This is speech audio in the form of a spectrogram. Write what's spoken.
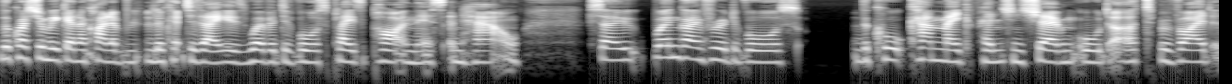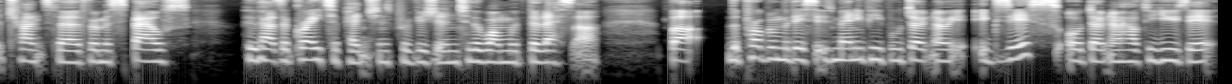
the question we're going to kind of look at today is whether divorce plays a part in this and how. So, when going through a divorce, the court can make a pension sharing order to provide a transfer from a spouse who has a greater pensions provision to the one with the lesser. But the problem with this is many people don't know it exists or don't know how to use it.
